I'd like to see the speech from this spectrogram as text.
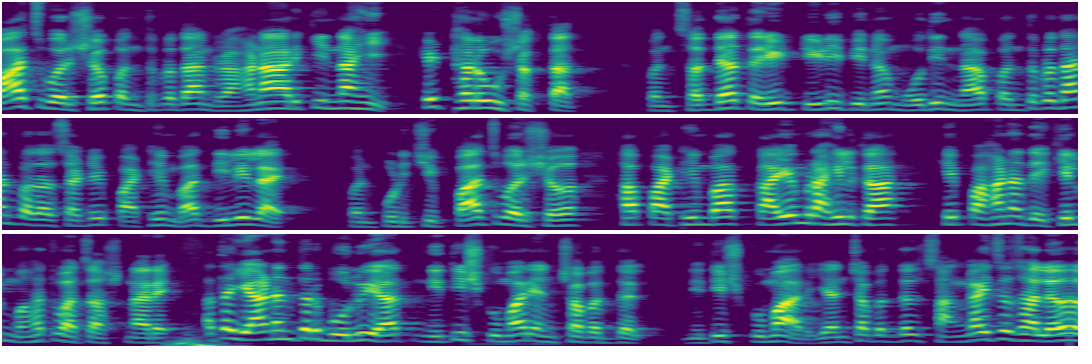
पाच वर्ष पंतप्रधान राहणार की नाही हे ठरवू शकतात. पण सध्या तरी टीडीपीनं मोदींना पंतप्रधान पदासाठी पाठिंबा दिलेला आहे. पण पुढची पाच वर्ष हा पाठिंबा कायम राहील का हे पाहणं देखील महत्वाचं असणार आहे. आता यानंतर बोलूयात नितीश कुमार यांच्याबद्दल. नितीश कुमार यांच्याबद्दल सांगायचं झालं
